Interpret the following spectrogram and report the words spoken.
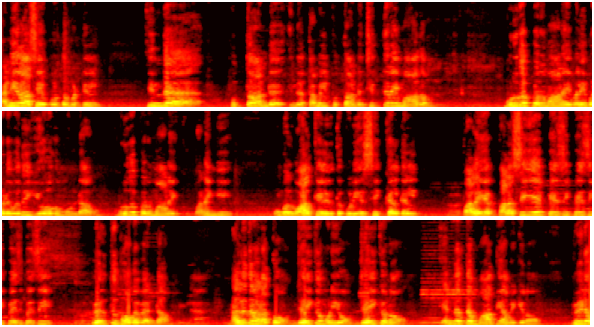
கன்னிராசியை பொறுத்த மட்டில் இந்த புத்தாண்டு இந்த தமிழ் புத்தாண்டு சித்திரை மாதம் முருகப்பெருமானை வழிபடுவது யோகம் உண்டாகும். முருகப்பெருமானை வணங்கி உங்கள் வாழ்க்கையில் இருக்கக்கூடிய சிக்கல்கள் பழைய பழசையே பேசி பேசி பேசி பேசி வெறுத்து போக வேண்டாம். நல்லது நடக்கும் ஜெயிக்க முடியும் ஜெயிக்கணும் எண்ணத்தை மாற்றி அமைக்கணும் வீடை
